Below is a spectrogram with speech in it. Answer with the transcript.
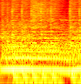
Música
